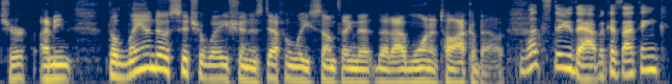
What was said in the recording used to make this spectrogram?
Sure. I mean, the Lando situation is definitely something that, that I want to talk about. Let's do that because I think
